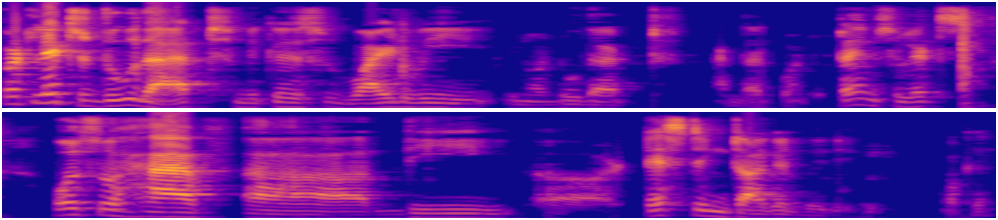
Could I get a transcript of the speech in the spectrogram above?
But let's do that because why do we you know do that at that point of time. So let's also have uh, the uh, testing target variable. Okay.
